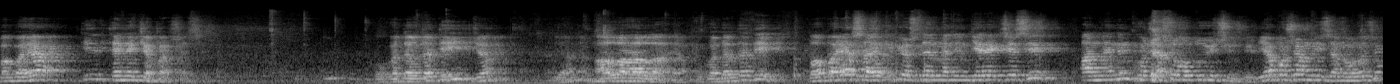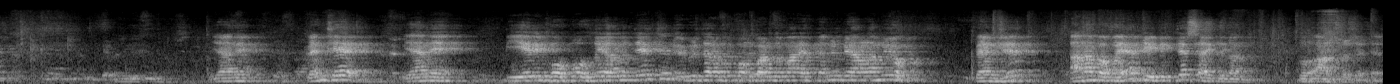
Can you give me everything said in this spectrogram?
Babaya bir teneke parçası. O kadar da değil canım. Yani Allah Allah ya bu kadar da değil. Babaya saygı göstermenin gerekçesi annenin kocası olduğu içindir. Ya boşandıysa ne olacak? Yani bence yani bir yeri pohpohlayalım derken öbür tarafı bombardıman etmenin bir anlamı yok. Bence ana babaya birlikte saygıdan Kur'an söz eder.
